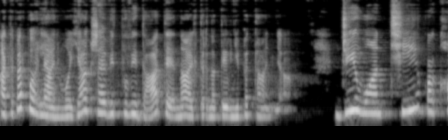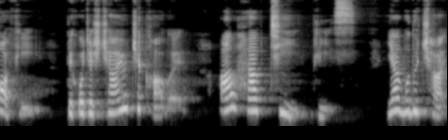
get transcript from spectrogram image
А тепер погляньмо, як же відповідати на альтернативні питання. Do you want tea or coffee? Ти хочеш чаю чи кави? I'll have tea, please. Я буду чай,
